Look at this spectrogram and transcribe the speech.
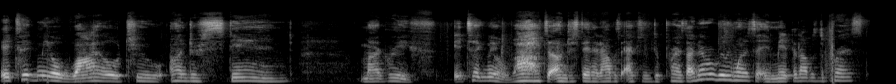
It took me a while to understand my grief. It took me a while to understand that I was actually depressed. I never really wanted to admit that I was depressed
